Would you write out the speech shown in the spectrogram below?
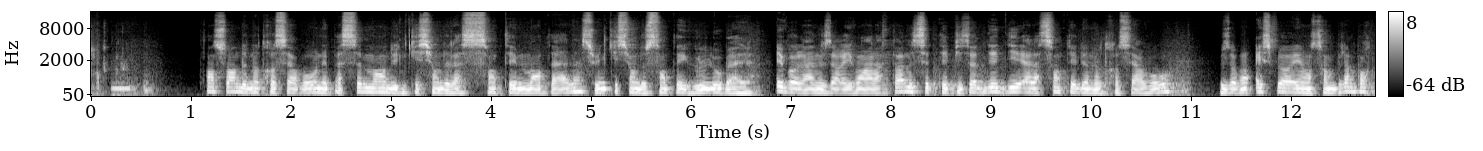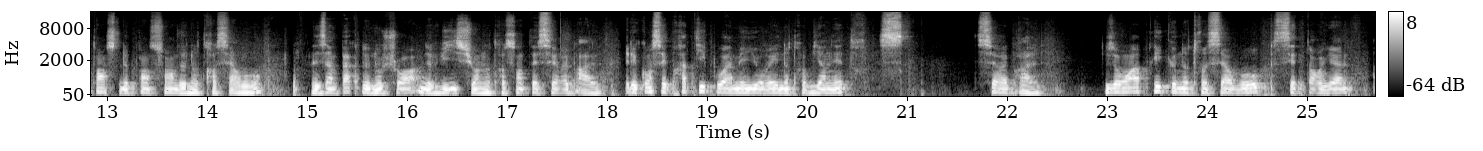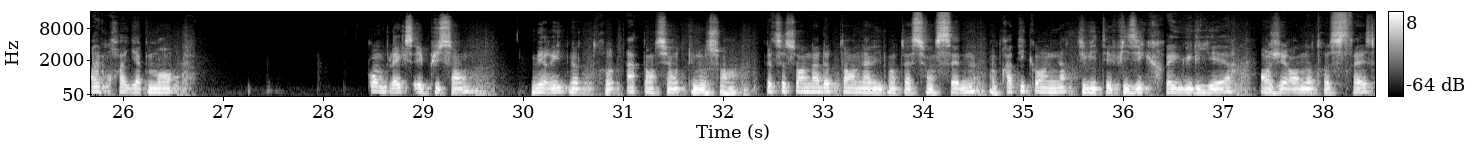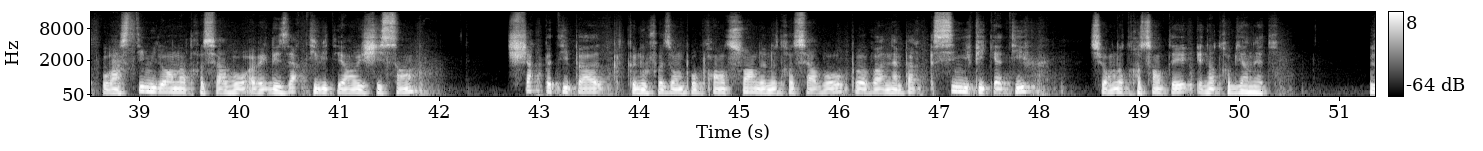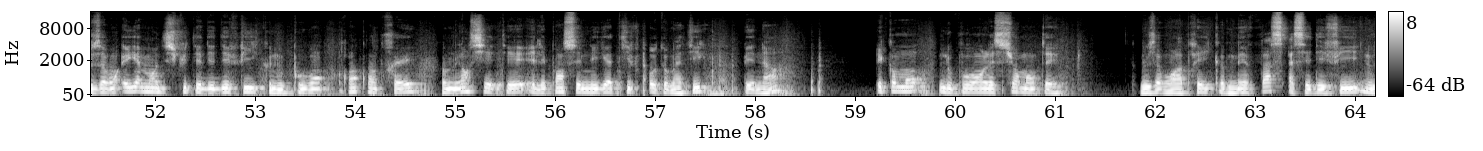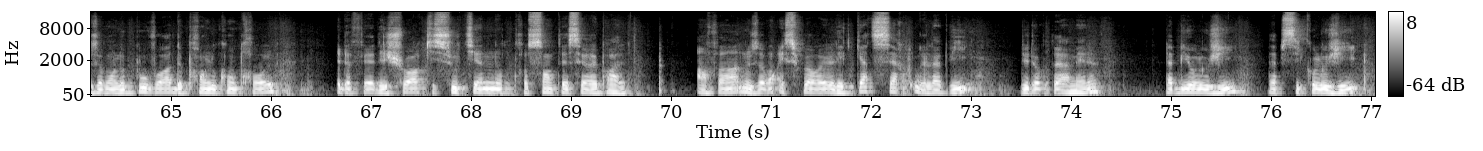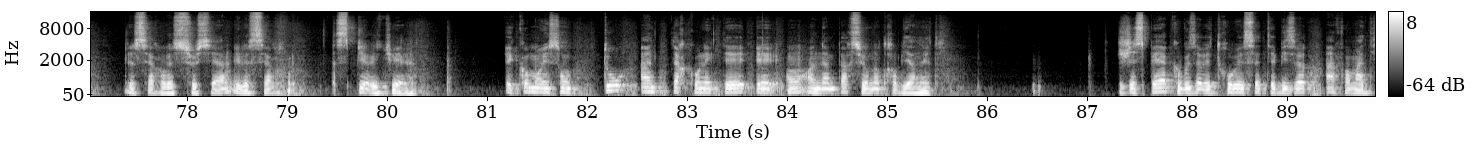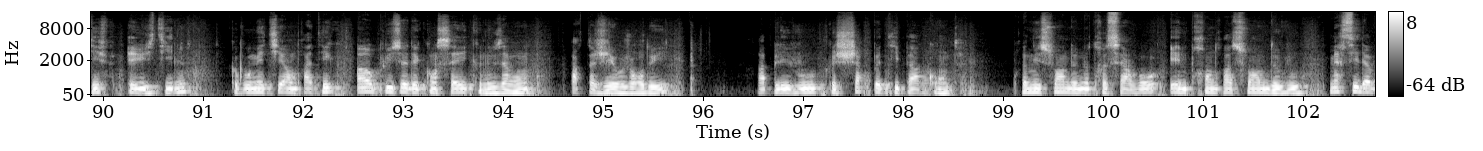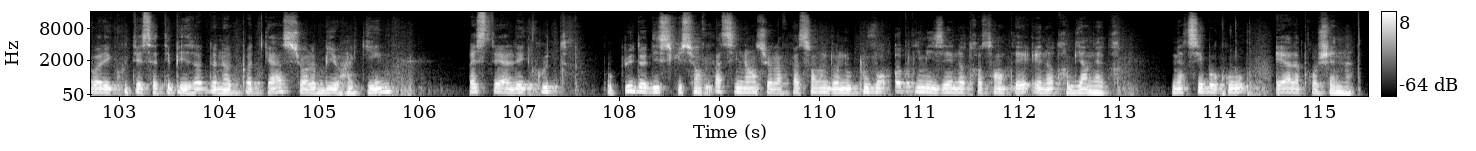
Prendre soin de notre cerveau n'est pas seulement une question de la santé mentale, c'est une question de santé globale. Et voilà, nous arrivons à la fin de cet épisode dédié à la santé de notre cerveau. Nous avons exploré ensemble l'importance de prendre soin de notre cerveau, les impacts de nos choix de vie sur notre santé cérébrale et les conseils pratiques pour améliorer notre bien-être cérébral. Nous avons appris que notre cerveau, cet organe incroyablement complexe et puissant, mérite notre attention et nos soins. Que ce soit en adoptant une alimentation saine, en pratiquant une activité physique régulière, en gérant notre stress ou en stimulant notre cerveau avec des activités enrichissantes, chaque petit pas que nous faisons pour prendre soin de notre cerveau peut avoir un impact significatif sur notre santé et notre bien-être. Nous avons également discuté des défis que nous pouvons rencontrer, comme l'anxiété et les pensées négatives automatiques, PENA, et comment nous pouvons les surmonter. Nous avons appris que face à ces défis, nous avons le pouvoir de prendre le contrôle et de faire des choix qui soutiennent notre santé cérébrale. Enfin, nous avons exploré les quatre cercles de la vie du Dr Hamel, la biologie, la psychologie, le cercle social et le cercle spirituel. Et comment ils sont tous interconnectés et ont un impact sur notre bien-être. J'espère que vous avez trouvé cet épisode informatif et utile que vous mettiez en pratique un ou plusieurs des conseils que nous avons partagés aujourd'hui. Rappelez-vous que chaque petit pas compte. Prenez soin de notre cerveau et prendra soin de vous. Merci d'avoir écouté cet épisode de notre podcast sur le biohacking. Restez à l'écoute pour plus de discussions fascinantes sur la façon dont nous pouvons optimiser notre santé et notre bien-être. Merci beaucoup et à la prochaine.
